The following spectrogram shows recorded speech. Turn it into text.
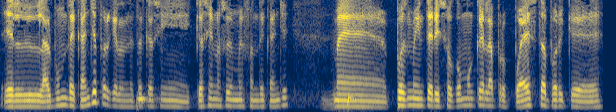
el álbum de Kanye, porque la neta casi, casi no soy muy fan de Kanye, me, pues me interesó como que la propuesta, porque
